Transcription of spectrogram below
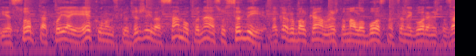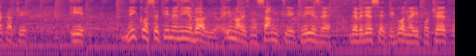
je sorta koja je ekonomski održiva samo kod nas u Srbiji. Da kažu Balkanu, nešto malo Bosna, Crne Gore, nešto zakači. I Niko se time nije bavio. Imali smo sankcije, krize 90. godina i početka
